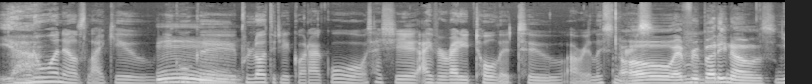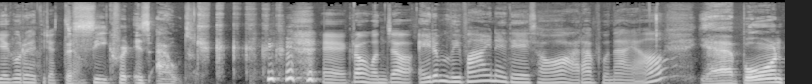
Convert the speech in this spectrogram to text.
Yeah. No One Else Like You 이 곡을 불러드릴 거라고 사실 I've already told it to our listeners. Oh, everybody knows. 예고를 해드렸죠. The secret is out. 네, 그럼 먼저 에이덤 리바인에 대해서 알아보나요? Yeah, born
